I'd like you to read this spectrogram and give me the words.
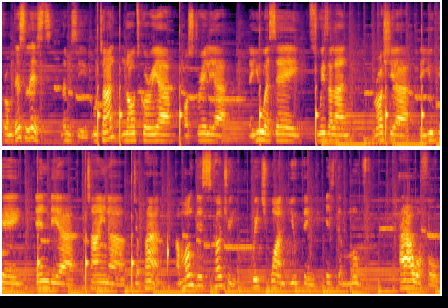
From this list, let me see Bhutan, North Korea, Australia, the USA, Switzerland, Russia, the UK, India, China, Japan. Among this country, which one do you think is the most powerful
